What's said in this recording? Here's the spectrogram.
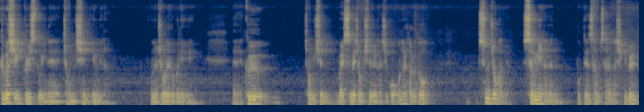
그것이 그리스도인의 정신입니다. 오늘 저와 여러분이 그 정신, 말씀의 정신을 가지고 오늘 하루도 순종하며 승리하는 복된 삶 살아가시기를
